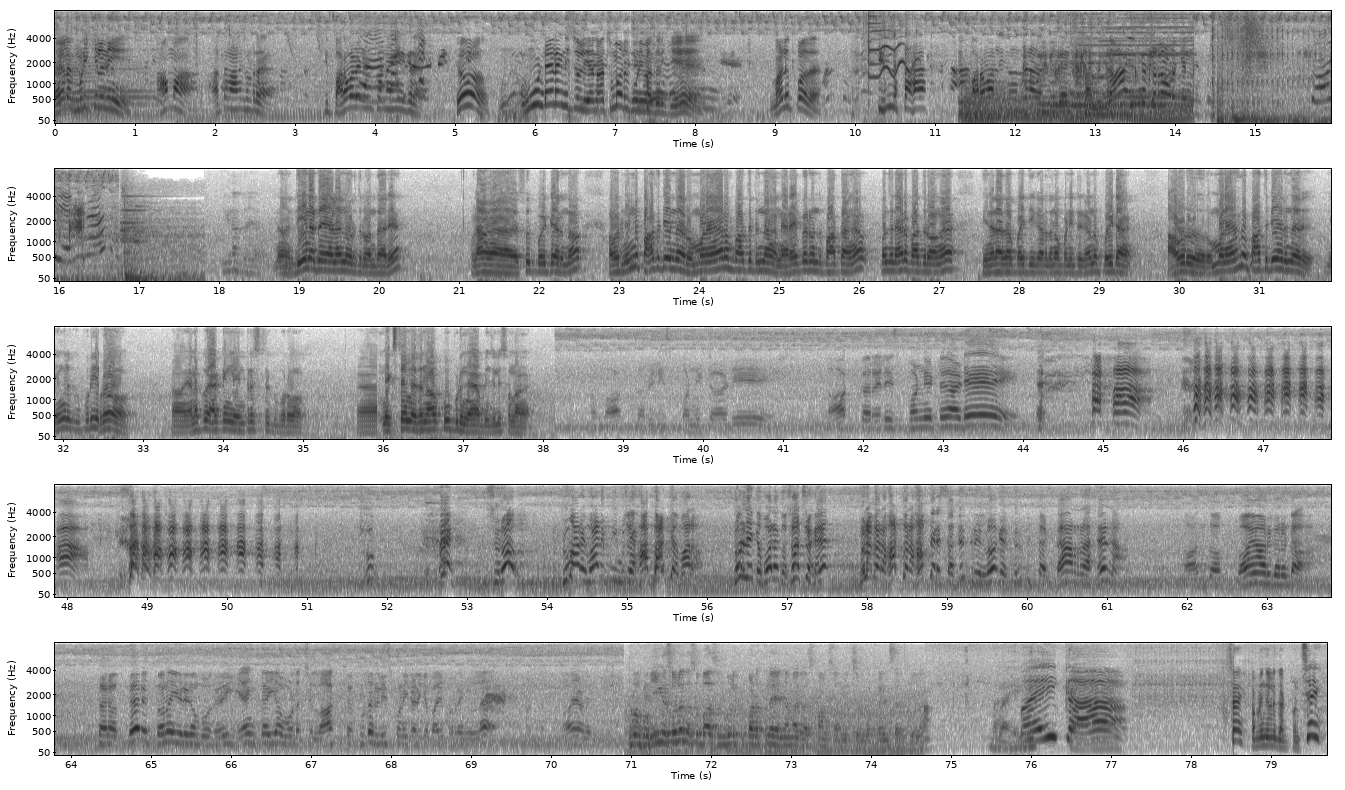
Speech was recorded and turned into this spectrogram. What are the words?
டைலாக் முடிக்கல நீ. ஆமா அதான் நானும் சொல்றேன். நீ பரவாயில்லன்னு சொன்னா கேக்குறேன் யோ உன் டைலாக் நீ சொல்லியா? நான் சும்மா இருக்க முடியுமா அதற்கு இல்லடா நீ பரவாயில்லன்னு வந்து நான் நான் என்ன உனக்கு என்ன? நான் தீனதயாளன் ஒருத்தர் வந்தார். நாங்கள் ஷூட் போயிட்டே இருந்தோம். அவர் நின்று பார்த்துட்டே இருந்தார். ரொம்ப நேரம் பார்த்துட்டு இருந்தாங்க. நிறைய பேர் வந்து பார்த்தாங்க. கொஞ்சம் நேரம் பார்த்துருவாங்க. என்னடா ஏதாவது பைத்தியக்காரத்தனம் பண்ணிட்டு இருக்கான்னு போயிட்டாங்க. அவர் ரொம்ப நேரம் பார்த்துட்டே இருந்தார். எங்களுக்கு புரிய ப்ரோ எனக்கும் ஆக்டிங்கில் இன்ட்ரெஸ்ட் இருக்கு ப்ரோ நெக்ஸ்ட் டைம் எதனாலும் கூப்பிடுங்க அப்படின்னு சொல்லி சொன்னாங்க. ரிலீஸ் பண்ணிட்டு அடே ரிலீஸ் பண்ணிட்டு அடே सुनो तुम्हारे मालिक ने मुझे हाथ बांध के मारा बोलने के बोले तो सच रहे तूने मेरा हाथ तोरा हाथ तेरे साथ जितने लोग हैं फिर भी तो डर रहे ना அந்த பயம் இருக்கணும்டா தன பேர் துணை இருக்கும்போது என் கையை உடைச்சு லாக்க கூட ரிலீஸ் பண்ணி கிடைக்க பயப்படுறீங்கல்ல அந்த பயம் எனக்கு நீங்க சொல்லுங்க சுபாஷ் உங்களுக்கு படத்துல என்ன மாதிரி ரெஸ்பான்ஸ் வந்துச்சு உங்க ஃப்ரெண்ட்ஸ் சர்க்கிள் பைக்கா சரி அப்படின்னு சொல்லி கட் பண்ணு சரி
